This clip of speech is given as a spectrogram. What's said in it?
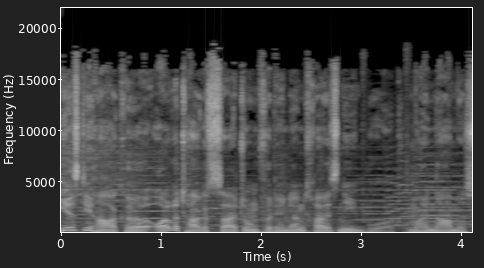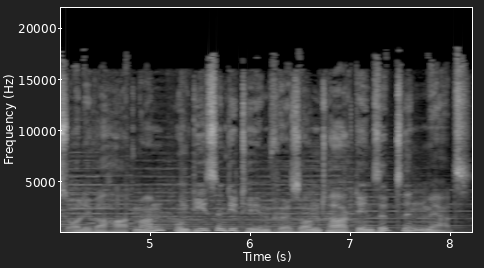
Hier ist die Hake, eure Tageszeitung für den Landkreis Nienburg. Mein Name ist Oliver Hartmann und dies sind die Themen für Sonntag, den 17. März.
